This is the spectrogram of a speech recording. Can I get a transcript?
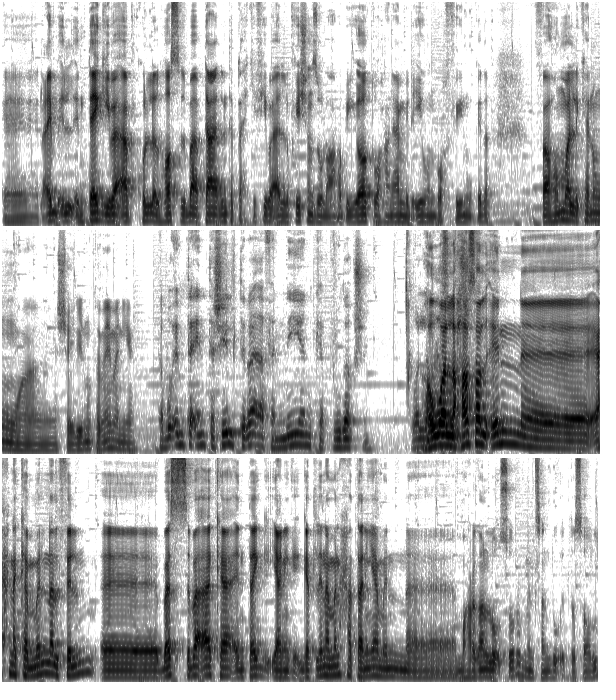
آه، العبء الإنتاجي بقى بكل ال hassle بقى بتاع اللي أنت بتحكي فيه بقى ال locations والعربيات وهنعمل إيه ونروح فين وكده. فهم اللي كانوا آه، شايلينه تماما يعني. طب وإمتى أنت شلت بقى فنيا ك production ولا هو اللي؟ حصل إن آه، إحنا كملنا الفيلم آه، بس بقى كإنتاج يعني جات لنا منحة تانية من آه، مهرجان الأقصر من صندوق اتصال.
